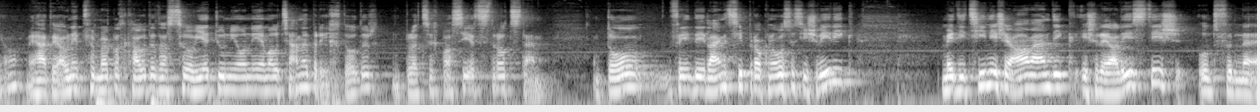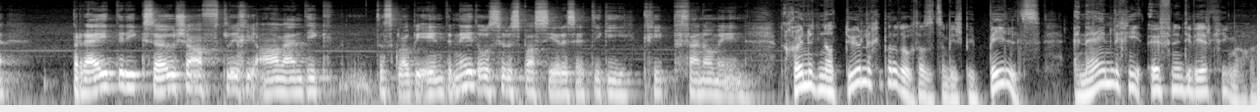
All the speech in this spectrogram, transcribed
ja, man hat ja auch nicht für möglich gehalten, dass die Sowjetunion jemals zusammenbricht, oder? Und plötzlich passiert es trotzdem. Und da finde ich, Langzeitprognosen sind schwierig. Medizinische Anwendung ist realistisch und für eine breitere gesellschaftliche Anwendung, das glaube ich eher nicht, außer es passieren solche Kippphänomene. Können natürliche Produkte, also zum Beispiel Pilze, eine ähnliche öffnende Wirkung machen?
